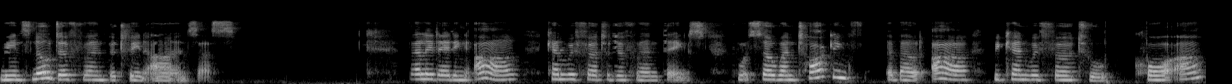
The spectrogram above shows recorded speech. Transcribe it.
means no different between R and SAS. Validating R can refer to different things. So when talking about R, we can refer to core R,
